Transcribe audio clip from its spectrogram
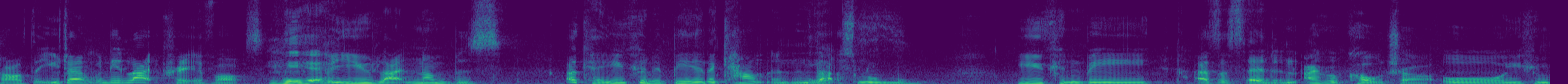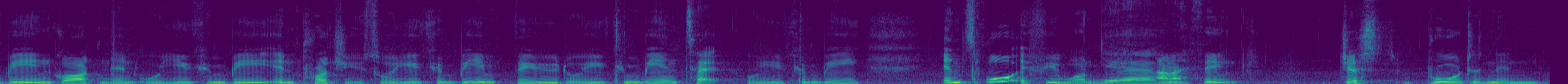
child that you don't really like creative arts, Yeah. but you like numbers, okay, you can be an accountant and that's normal. You can be, as I said, in agriculture, or you can be in gardening, or you can be in produce, or you can be in food, or you can be in tech, or you can be in sport if you want. Yeah. And I think just broadening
